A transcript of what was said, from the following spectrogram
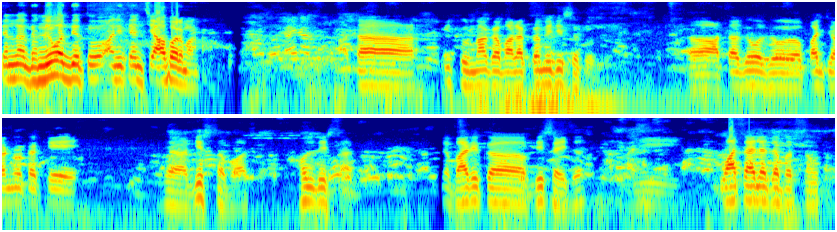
त्यांना धन्यवाद देतो आणि त्यांचे आभार मानतो. आता इथून मागं मला कमी दिसत होत. आता जवळजवळ पंच्याण्णव टक्के दिसतं बॉस फुल दिसतात. बारीक दिसायचं आणि वाचायला जमत नव्हतं.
